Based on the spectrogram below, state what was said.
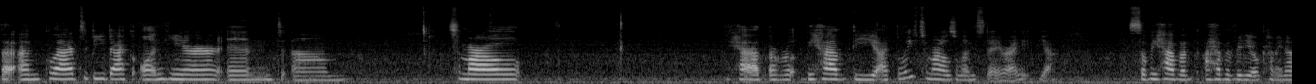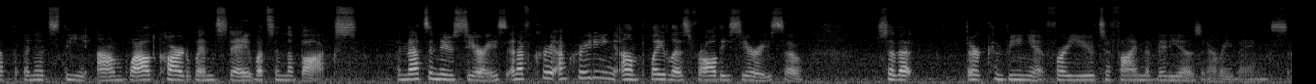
but I'm glad to be back on here, and um, tomorrow we have a we have the I believe tomorrow's Wednesday, right? Yeah. So we have a I have a video coming up, and it's the um, Wild Card Wednesday. What's in the box? and that's a new series. And I've cre I'm creating um, playlists for all these series, so so that they're convenient for you to find the videos and everything. So,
